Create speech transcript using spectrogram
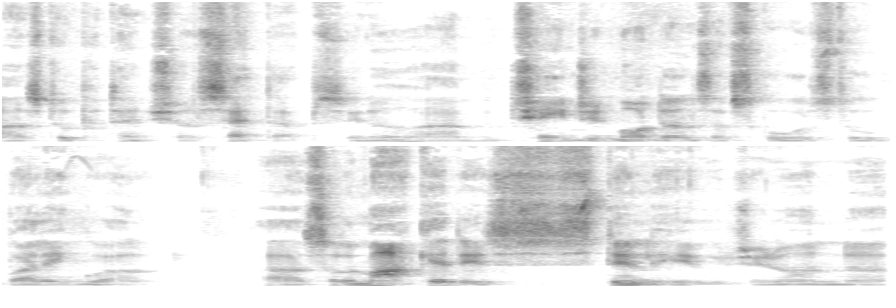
as to potential setups, you know, um, changing models of schools to bilingual. Uh, so the market is still huge, you know, and uh,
